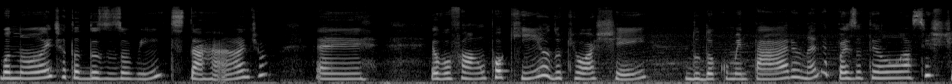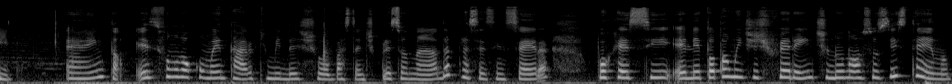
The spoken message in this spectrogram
Boa noite a todos os ouvintes da rádio. É, eu vou falar um pouquinho do que eu achei do documentário, né? Depois de eu tê-lo assistido. É, então, esse foi um documentário que me deixou bastante impressionada, para ser sincera, porque se ele é totalmente diferente do nosso sistema.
